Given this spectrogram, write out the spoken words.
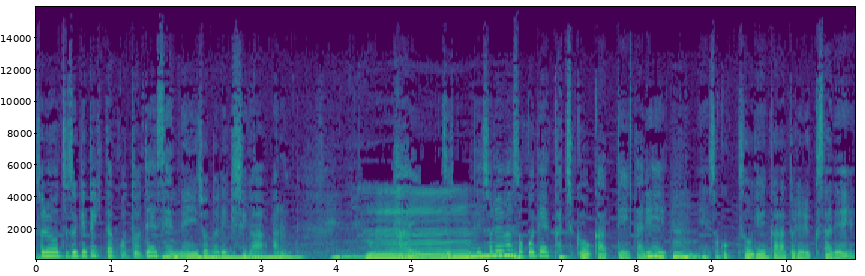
それを続けてきたことで1,000年以上の歴史がある。はい、ずでそれはそこで家畜を飼っていたり、うん、えー、そこ草原から取れる草で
